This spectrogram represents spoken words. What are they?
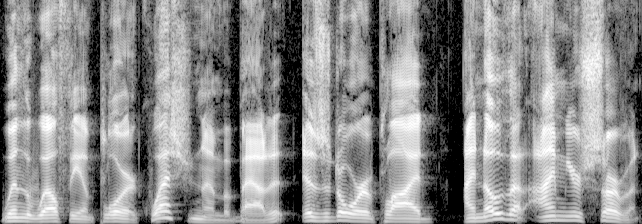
When the wealthy employer questioned him about it, Isidore replied, I know that I'm your servant,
